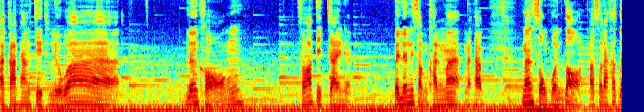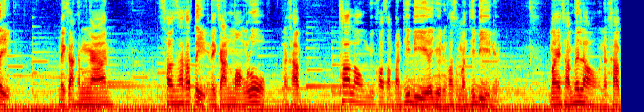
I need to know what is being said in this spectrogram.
อาการทางจิตหรือว่าเรื่องของสภาพจิตใจเนี่ยเป็นเรื่องที่สำคัญมากนะครับ มันส่งผลต่อทัศนคติในการทำงาน ทัศนคติในการมองโลกนะครับ ถ้าเรามีความสัมพันธ์ที่ดีและอยู่ในความสัมพันธ์ที่ดีเนี่ย มันจะทำให้เรานะครับ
